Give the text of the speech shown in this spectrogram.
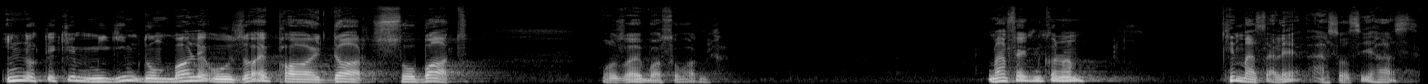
این نکته که میگیم دنبال اوضاع پایدار ثبات. اوضاع با ثبات می‌خوام من فکر می‌کنم این مسئله اساسی هست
